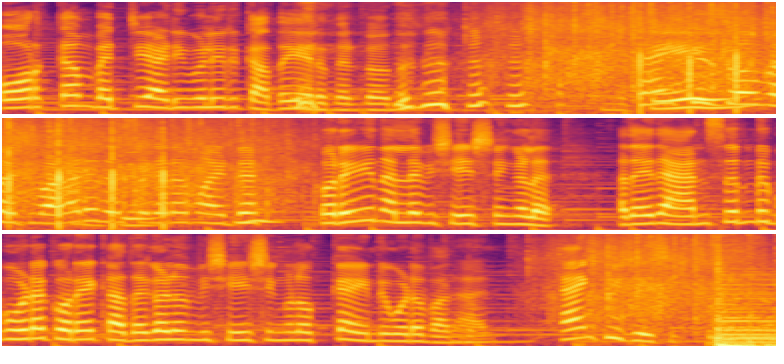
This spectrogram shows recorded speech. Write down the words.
ഓർക്കാൻ പറ്റിയ അടിപൊളി ഒരു കഥയായിരുന്നു കേട്ടോ അത് താങ്ക് യു സോ മച്ച് വളരെ രസകരമായിട്ട് കുറേ നല്ല വിശേഷങ്ങൾ അതായത് ആൻസറിന്റെ കൂടെ കുറെ കഥകളും വിശേഷങ്ങളും ഒക്കെ അതിന്റെ കൂടെ വന്നു. താങ്ക് യു ചേച്ചി.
